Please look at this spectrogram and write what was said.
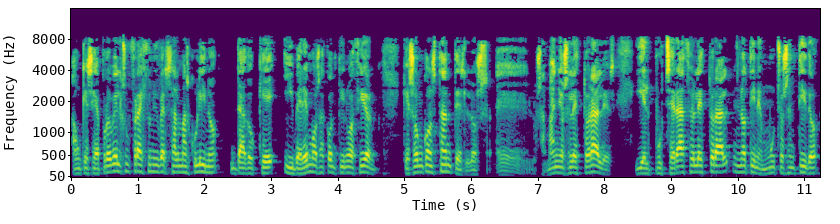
aunque se apruebe el sufragio universal masculino, dado que, y veremos a continuación, que son constantes los, eh, los amaños electorales y el pucherazo electoral, no tiene mucho sentido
